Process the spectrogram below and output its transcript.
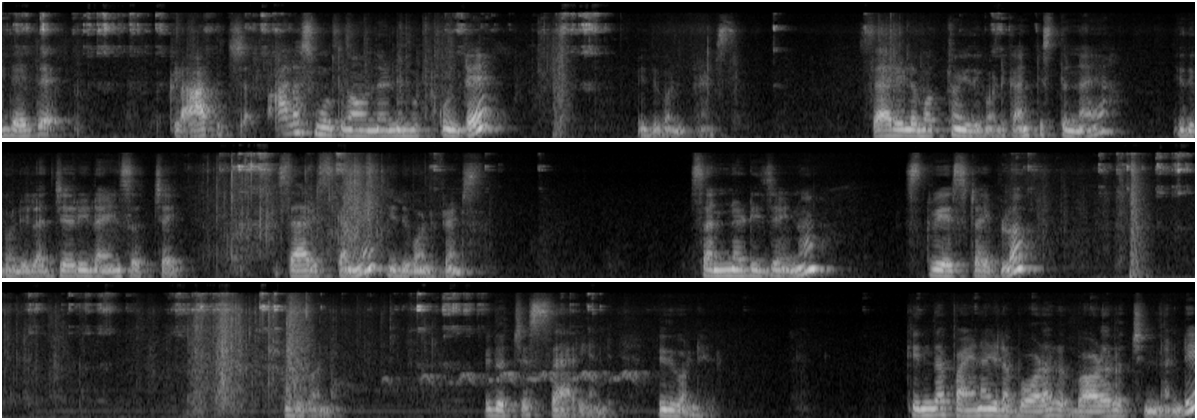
ఇదైతే క్లాత్ చాలా స్మూత్గా ఉందండి ముట్టుకుంటే. ఇదిగోండి ఫ్రెండ్స్ శారీలో మొత్తం ఇదిగోండి కనిపిస్తున్నాయా? ఇదిగోండి ఇలా జరీ లైన్స్ వచ్చాయి. శారీస్ కన్నా ఇదిగోండి ఫ్రెండ్స్ సన్న డిజైను స్క్వేర్స్ టైప్లో ఇదిగోండి ఇది వచ్చేసి శారీ అండి. ఇదిగోండి. కింద పైన ఇలా బార్డర్ బార్డర్ వచ్చిందండి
